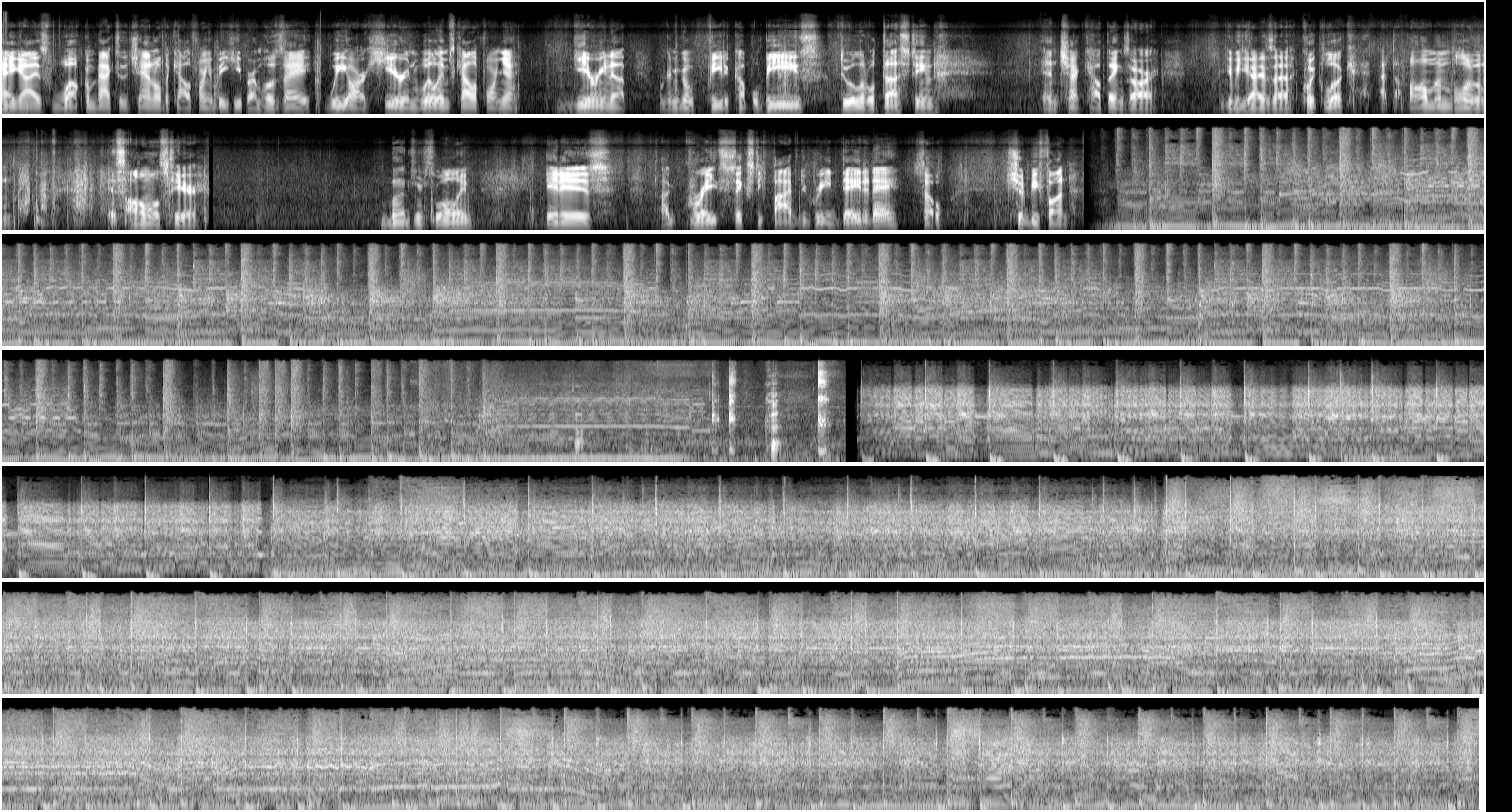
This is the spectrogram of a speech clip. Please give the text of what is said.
Hey guys, welcome back to the channel, The California Beekeeper. I'm Jose. We are here in Williams, California, gearing up. We're gonna go feed a couple bees, do a little dusting, and check how things are. I'll give you guys a quick look at the almond bloom. It's almost here. Buds are swelling. It is a great 65 degree day today, so should be fun.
